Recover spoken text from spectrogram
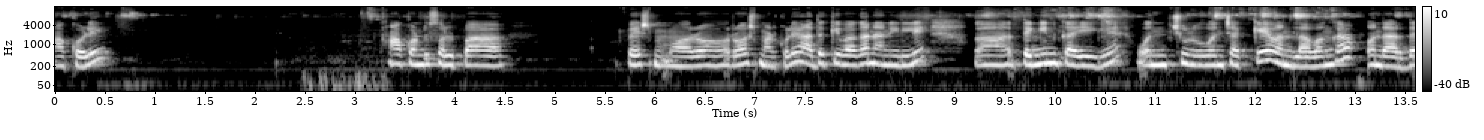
ಹಾಕ್ಕೊಳ್ಳಿ. ಹಾಕ್ಕೊಂಡು ಸ್ವಲ್ಪ ಪೇಸ್ಟ್ ರೋಸ್ಟ್ ಮಾಡ್ಕೊಳ್ಳಿ. ಅದಕ್ಕೆ ಇವಾಗ ನಾನಿಲ್ಲಿ ತೆಂಗಿನಕಾಯಿಗೆ ಒಂದು ಚು, ಒಂದು ಚಕ್ಕೆ, ಒಂದು ಲವಂಗ, ಒಂದು ಅರ್ಧ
